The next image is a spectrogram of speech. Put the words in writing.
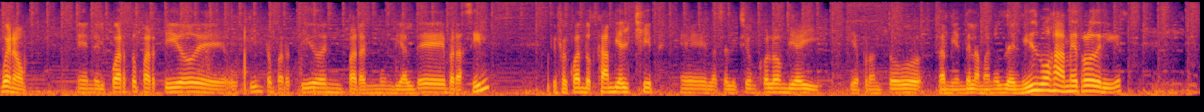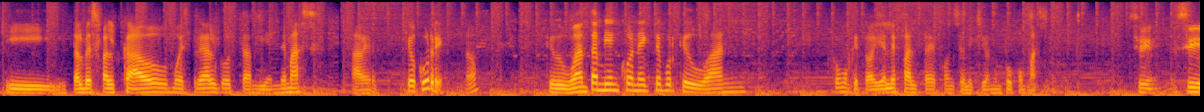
bueno, en el cuarto partido de, o quinto partido para el Mundial de Brasil, que fue cuando cambia el chip eh, la selección Colombia y, de pronto también de la mano del mismo James Rodríguez y tal vez Falcao muestre algo también de más. A ver qué ocurre, ¿no? Que Dubán también conecte porque Dubán como que todavía le falta con selección un poco más. Sí, sí,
